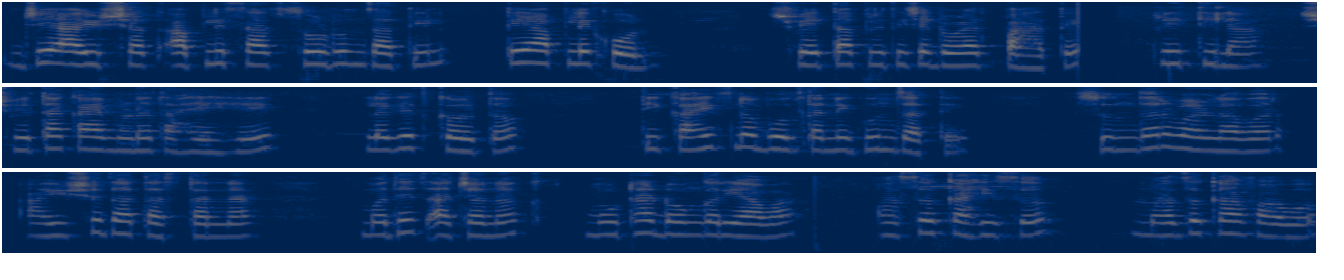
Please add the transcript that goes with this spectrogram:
जे आयुष्यात आपली साथ सोडून जातील ते आपले कोण? श्वेता प्रीतीच्या डोळ्यात पाहते. प्रीतीला श्वेता काय म्हणत आहे हे लगेच कळतं. ती काहीच न बोलता निघून जाते. सुंदर वळणावर आयुष्य जात असताना मध्येच अचानक मोठा डोंगर यावा असं काहीसं माझं का व्हावं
